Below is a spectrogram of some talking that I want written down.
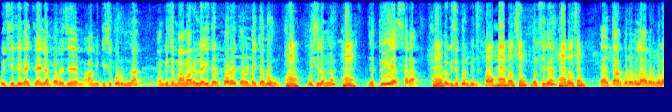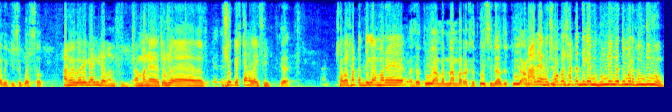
কইছিলি রাইতে আইলাম পরে যে আমি কিছু করুম না আমি কিছু মামার হলে ঈদের পরে তোর ডেকে বহুম হ্যাঁ। কইছিলাম না? হ্যাঁ। যে তুই এ ছাড়া হ্যাঁ। কোনো কিছু করবি না। ও হ্যাঁ বলছেন। বলছি না? হ্যাঁ বলছেন। তারপরে বলে আবার বলে কিছু করছ। আমি ঘরে মানে কে? সকাল সাতটার দিকে আমার আচ্ছা তুই আমার নাম্বার রাখছ না যে তুই আরে সকাল সাতটার দিকে আমি ঘুম ভেঙে তোমার ফোন দিমু।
